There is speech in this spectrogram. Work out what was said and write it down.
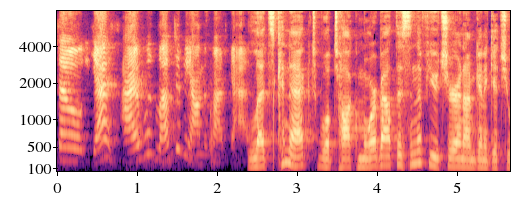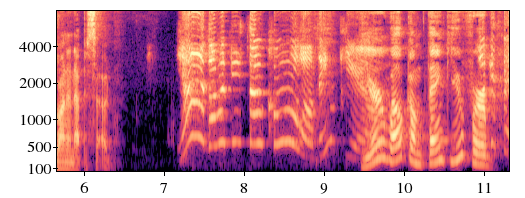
So yes, I would love to be on the podcast. Let's connect. We'll talk more about this in the future, and I'm going to get you on an episode. Yeah, that would be so cool. Thank you. You're welcome. Thank you for Look at this,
